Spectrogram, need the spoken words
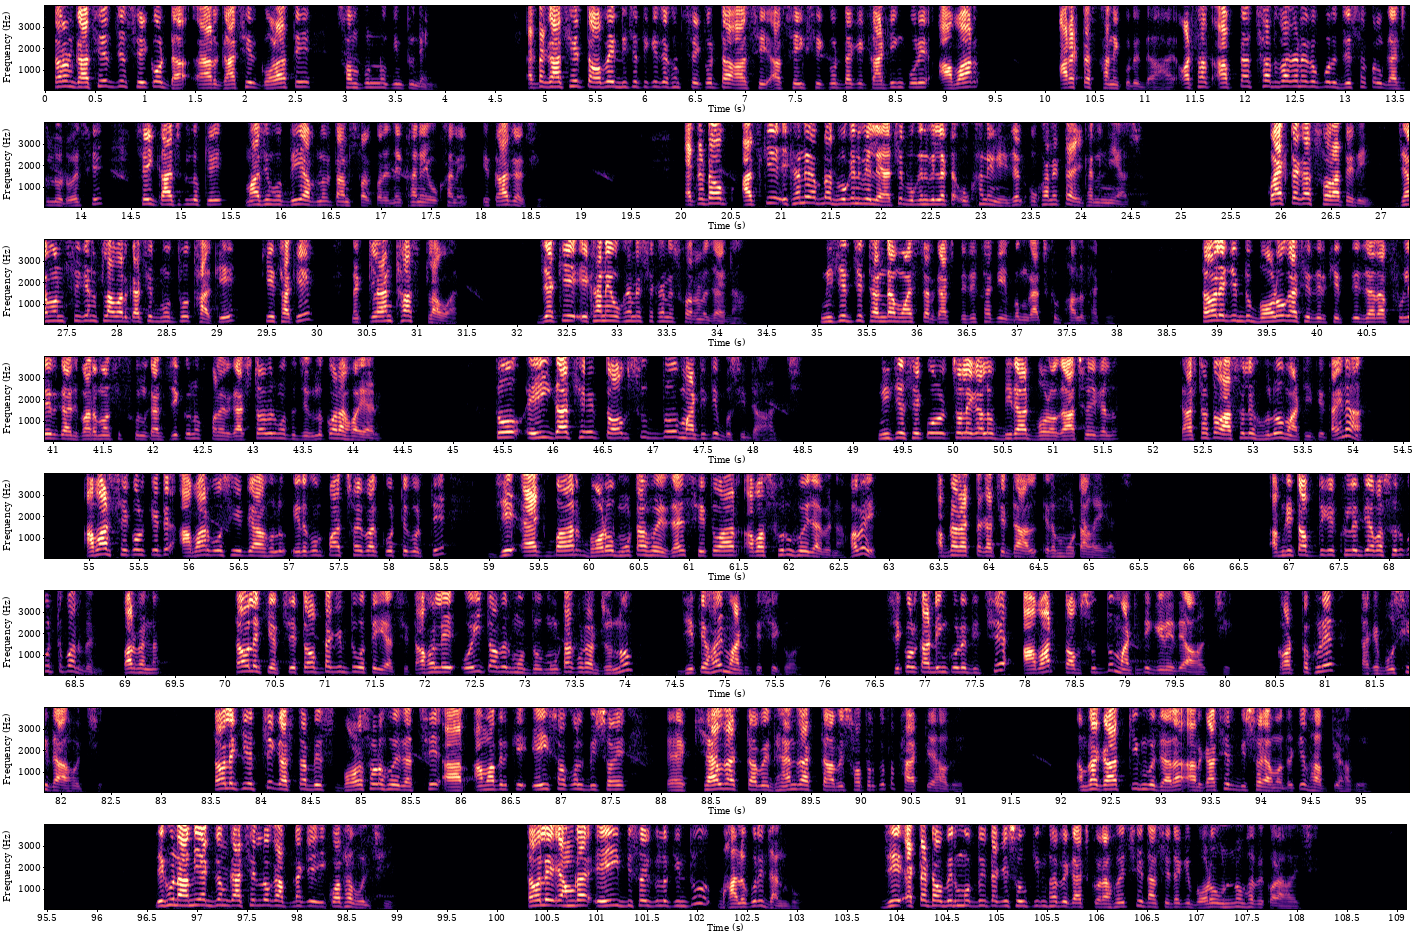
কারণ গাছের যে শেকড়টা আর গাছের গোড়াতে সম্পূর্ণ কিন্তু নেই। একটা গাছের টবের নিচে থেকে যখন শেকড়টা আসে, আর সেই শেকড়টাকে কাটিং করে আবার আরেকটা স্থানে করে দেওয়া হয়। অর্থাৎ আপনার ছাদ বাগানের উপরে যে সকল গাছগুলো রয়েছে, সেই গাছগুলোকে মাঝে মধ্যেই আপনারা ট্রান্সফার করেন, এখানে, ওখানে, এর কাজ আছে। একটা টব, আজকে এখানে আপনার বোগেনবেলে আছে বোগেনবেলাটা ওখানে নিয়ে যান, ওখানেরটা এখানে নিয়ে আসুন। কয়েকটা গাছ সরাতে দিন। যেমন সিজন ফ্লাওয়ার গাছের মধ্যে থাকে, কে থাকে? না ক্ল্যান্থাস ফ্লাওয়ার যাকে এখানে, ওখানে, সেখানে সরানো যায় না। নিজের যে ঠান্ডা ময়েশ্চার গাছ পেতে থাকে এবং গাছ খুব ভালো থাকে। তাহলে কিন্তু বড় গাছেদের ক্ষেত্রে যারা ফুলের গাছ বারো মাসি ফুল গাছ যে কোনো ফলের গাছ, টবের মতো যেগুলো করা হয় আর কি। তো এই গাছের টব শুদ্ধ মাটিতে বসিয়ে দেওয়া হচ্ছে। নিচে শেকড় চলে গেল, বিরাট বড় গাছ হয়ে গেল। গাছটা তো আসলে হলো মাটিতে, তাই না? আবার শেকড় কেটে আবার বসিয়ে দেওয়া হলো। এরকম পাঁচ, ছয় বার করতে করতে যে একবার বড় মোটা হয়ে যায়, সে তো আর আবার শুরু হয়ে যাবে না। হবে? আপনার একটা গাছের ডাল এরকম মোটা হয়ে গেছে। আপনি টপ থেকে খুলে দিয়ে আবার শুরু করতে পারবেন? পারবেন না। তাহলে কি হচ্ছে? টবটা কিন্তু ওতেই আছে। তাহলে ওই টবের মধ্যে মোটা করার জন্য যেতে হয় মাটিতে শিকড়। শিকড় কাটিং করে দিচ্ছে, আবার টব শুদ্ধ মাটিতে গেড়ে দেওয়া হচ্ছে। গর্ত খুঁড়ে তাকে বসিয়ে দেওয়া হচ্ছে। তাহলে কি হচ্ছে? গাছটা বেশ বড় সড়ো হয়ে যাচ্ছে। আর আমাদেরকে এই সকল বিষয়ে খেয়াল রাখতে হবে, ধ্যান রাখতে হবে, সতর্কতা থাকতে হবে। আমরা গাছ কিনবো যারা, আর গাছের বিষয়ে আমাদেরকে ভাবতে হবে। দেখুন, আমি একজন গাছের লোক, আপনাকে এই কথা বলছি। তাহলে আমরা এই বিষয়গুলো কিন্তু ভালো করে জানব। যে একটা টবের মধ্যেই তাকে শৌখিনভাবে গাছ করা হয়েছে না সেটাকে বড় অন্যভাবে করা হয়েছে।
